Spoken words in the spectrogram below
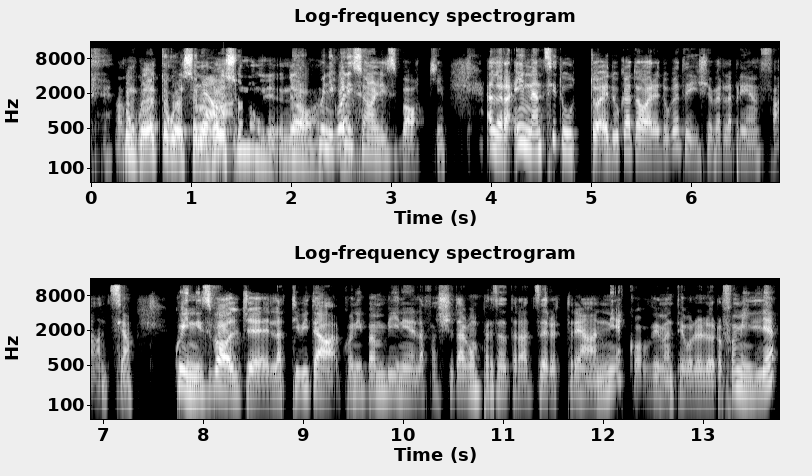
Vabbè. Comunque, detto questo, allora, quali sono... Avanti, Quindi, quali sono gli sbocchi? Allora, innanzitutto, educatore, educatrice per la prima infanzia. Quindi svolge l'attività con i bambini nella fascia età compresa tra 0 e 3 anni e co- ovviamente con le loro famiglie.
